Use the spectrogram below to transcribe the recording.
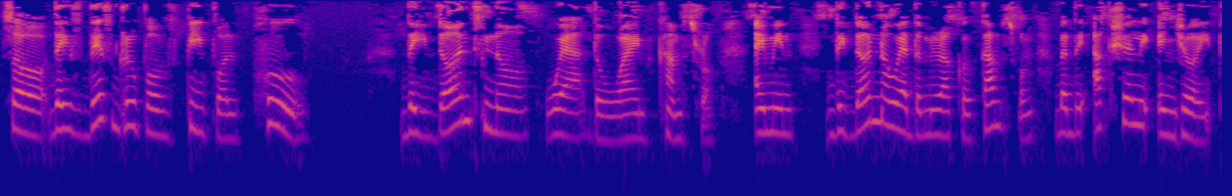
So there's this group of people who they don't know where the wine comes from. I mean, they don't know where the miracle comes from, but they actually enjoy it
